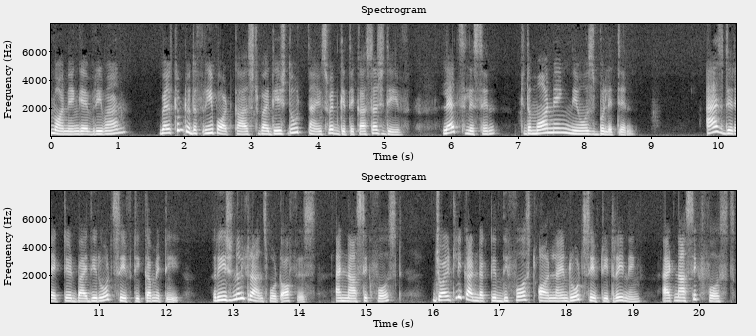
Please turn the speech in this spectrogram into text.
morning, everyone. Welcome to the free podcast by Deshdoot Times with Gitika Sachdev. Let's listen to the morning news bulletin. As directed by the Road Safety Committee, Regional Transport Office and Nasik First jointly conducted the first online road safety training at Nasik First's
